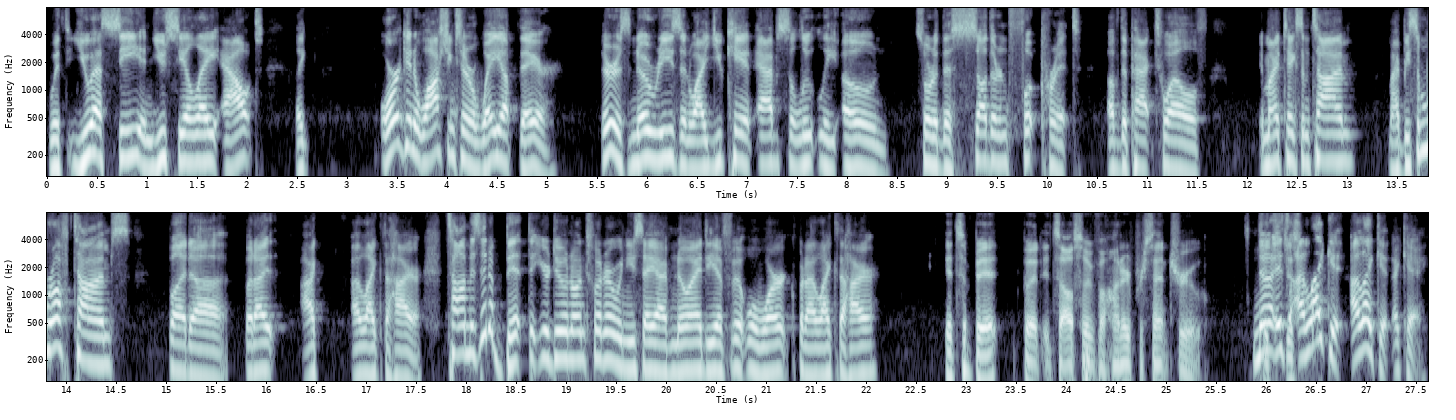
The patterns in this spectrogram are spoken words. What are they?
with USC and UCLA out, like Oregon and Washington are way up there. There is no reason why you can't absolutely own sort of the southern footprint of the Pac 12. It might take some time, might be some rough times, but uh, but I I I like the hire. Tom, is it a bit that you're doing on Twitter when you say I have no idea if it will work, but I like the hire? It's a bit, but it's also 100% true. No, it's, it's just, I like it. I like it. Okay.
